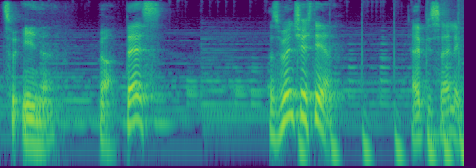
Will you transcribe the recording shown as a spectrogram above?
zu ihnen. Ja, das, das wünsche ich dir. Happy Sailing!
